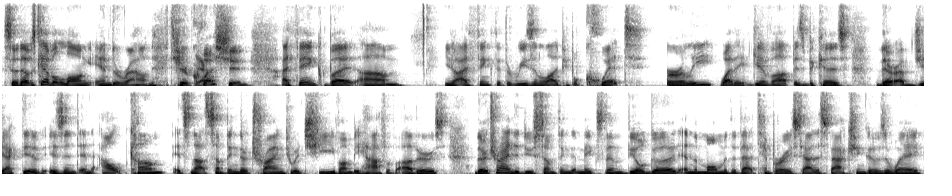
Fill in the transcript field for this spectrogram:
So that was kind of a long end around to your question, yeah. I think. But, um, you know, I think that the reason a lot of people quit early, why they give up, is because their objective isn't an outcome. It's not something they're trying to achieve on behalf of others. They're trying to do something that makes them feel good. And the moment that that temporary satisfaction goes away,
